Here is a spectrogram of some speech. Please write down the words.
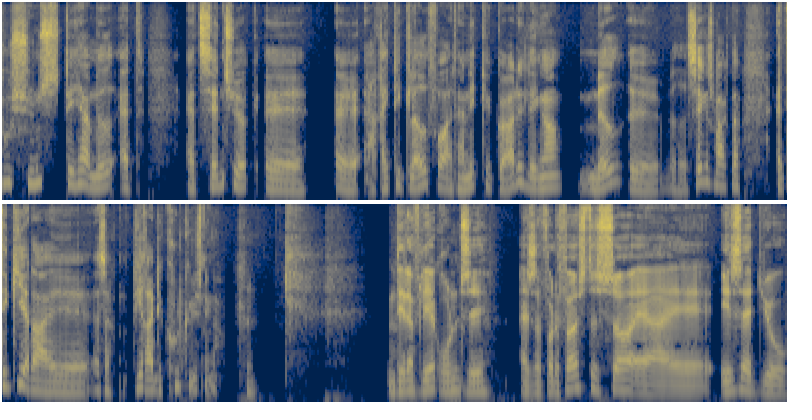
du synes det her med, at, at Sentyrk øh, øh, er rigtig glad for, at han ikke kan gøre det længere med øh, hvad hedder, sikkerhedsvagter, at det giver dig øh, altså, direkte kuldgysninger? Hmm. Det er der flere grunde til. Altså for det første så er øh, Esad jo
